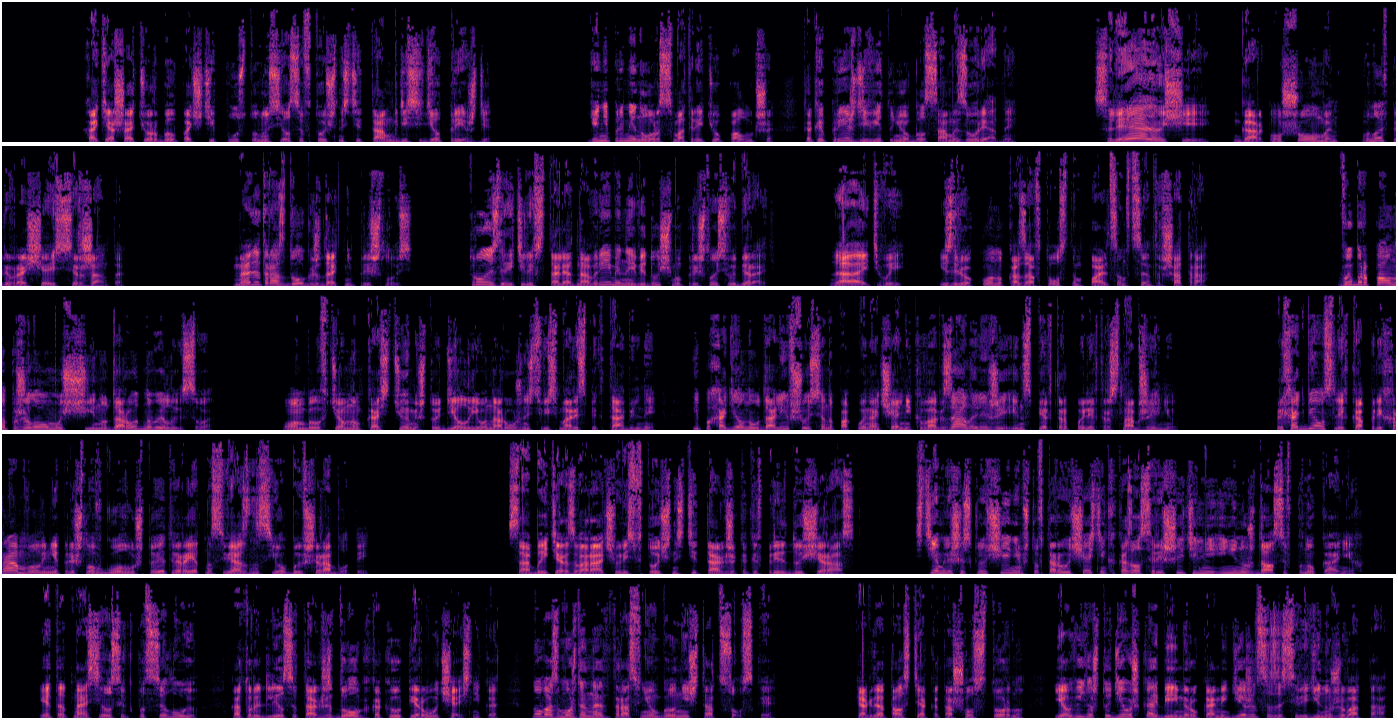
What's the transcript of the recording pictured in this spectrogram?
Хотя шатер был почти пуст, он уселся в точности там, где сидел прежде. Я не применил рассмотреть его получше. Как и прежде, вид у него был самый заурядный. «Следующий!» — гаркнул шоумен, вновь превращаясь в сержанта. На этот раз долго ждать не пришлось. Трое зрителей встали одновременно, и ведущему пришлось выбирать. «Давайте вы», изрек он, указав толстым пальцем в центр шатра. Выбор пал на пожилого мужчину, дородного и лысого. Он был в темном костюме, что делало его наружность весьма респектабельной, и походил на удалившегося на покой начальника вокзала или же инспектора по электроснабжению. При ходьбе он слегка прихрамывал, и мне пришло в голову, что это, вероятно, связано с его бывшей работой. События разворачивались в точности так же, как и в предыдущий раз, с тем лишь исключением, что второй участник оказался решительнее и не нуждался в понуканиях. Это относилось и к поцелую, который длился так же долго, как и у первого участника, но, возможно, на этот раз в нем было нечто отцовское. Когда толстяк отошел в сторону, я увидел, что девушка обеими руками держится за середину живота.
